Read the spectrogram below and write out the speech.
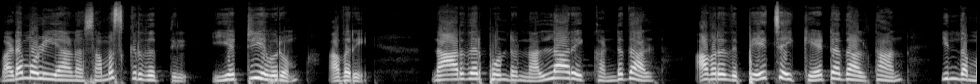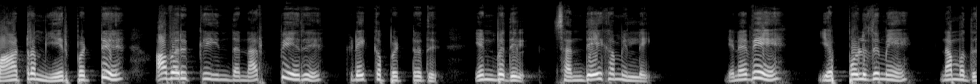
வடமொழியான சமஸ்கிருதத்தில் இயற்றியவரும் அவரே. நாரதர் போன்ற நல்லாரை கண்டதால் அவரது பேச்சை கேட்டதால் தான் இந்த மாற்றம் ஏற்பட்டு அவருக்கு இந்த நற்பேறு கிடைக்கப்பெற்றது என்பதில் சந்தேகமில்லை. எனவே எப்பொழுதுமே நமது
